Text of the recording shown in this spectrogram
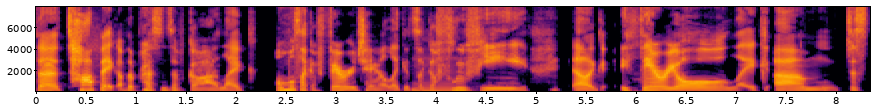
the topic of the presence of God like almost like a fairy tale. Like it's like a Mm. floofy, uh, like ethereal, like um just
